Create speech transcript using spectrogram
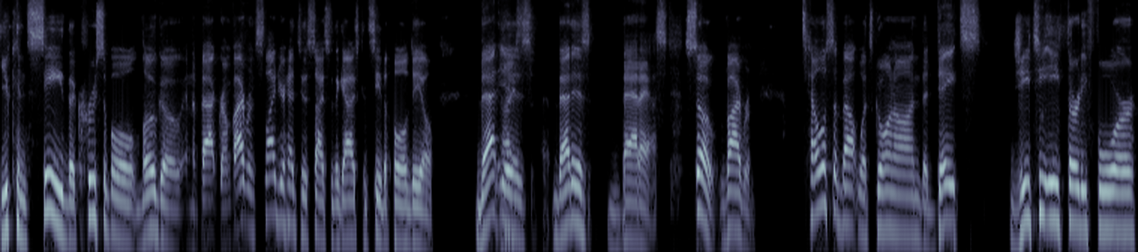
You can see the Crucible logo in the background. Vibram, slide your head to the side so the guys can see the full deal. That nice. is that is badass. So, Vibram, tell us about what's going on, the dates, GTE 34,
